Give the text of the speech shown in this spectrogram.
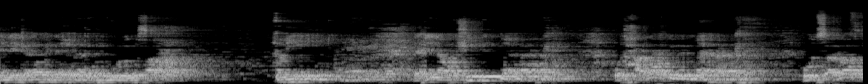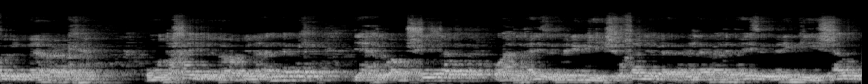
إن الكلام اللي إحنا بنقوله ده صح. آمين؟ لكن لو مشيت بدماغك واتحركت بدماغك وتصرفت بدماغك ومتخيل إن ربنا قال لك دي هتبقى مشكلتك وهتتعزل من الجيش. وخلي بالك لما تتعزل من الجيش أول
